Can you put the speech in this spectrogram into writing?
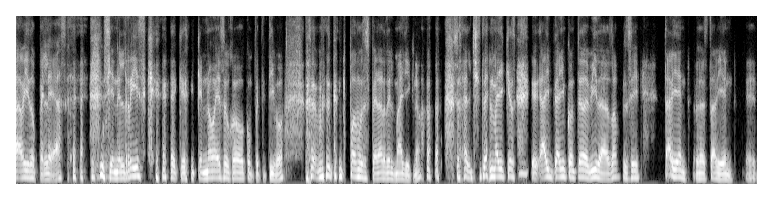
ha habido peleas. si en el Risk, que, que, no es un juego competitivo, ¿qué podemos esperar del Magic, no? el chiste del Magic es, eh, hay, hay un conteo de vidas, ¿no? Pues sí, está bien, está bien. Eh,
